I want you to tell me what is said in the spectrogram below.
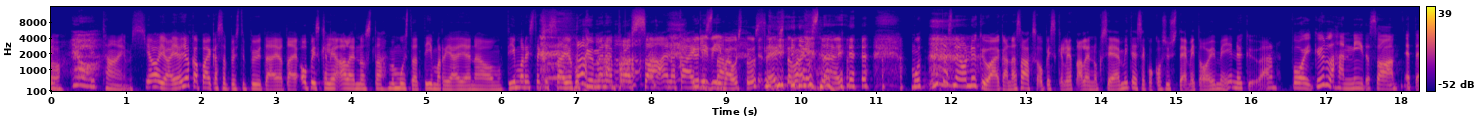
Ollut. Good times. Joo, joo, ja joka paikassa pystyi pyytämään jotain opiskelija-alennusta. Mä muistan, että tiimaria ei enää ole, mutta tiimaristakin saa joku 10 prossaa aina kaikista. Yliviivaustusseista vai? Just näin. mutta mitäs ne on nykyaikana? Saako opiskelijat alennuksia ja miten se koko systeemi toimii nykyään? Voi, kyllähän niitä saa. Että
